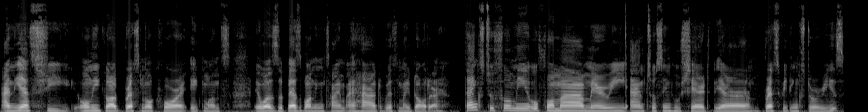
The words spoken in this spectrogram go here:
And yes, she only got breast milk for eight months. It was the best bonding time I had with my daughter. Thanks to Fumi, Ufoma, Mary, and Tosin who shared their breastfeeding stories.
